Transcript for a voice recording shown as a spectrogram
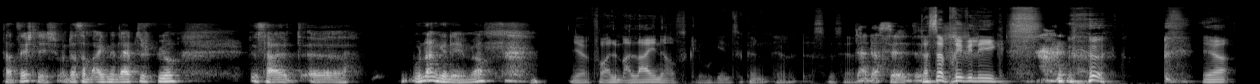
tatsächlich. Und das am eigenen Leib zu spüren, ist halt äh, unangenehm, ja. Ja, vor allem alleine aufs Klo gehen zu können. Ja, das ist ja, ja das, das, das ist ja Privileg. ja.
